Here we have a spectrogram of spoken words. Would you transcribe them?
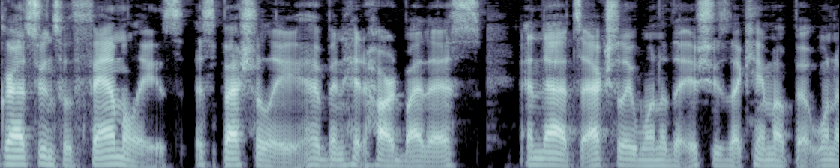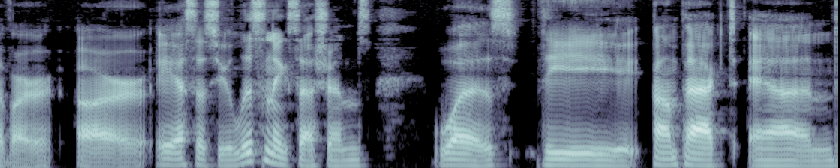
grad students with families especially have been hit hard by this and that's actually one of the issues that came up at one of our our ASSU listening sessions was the compact and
